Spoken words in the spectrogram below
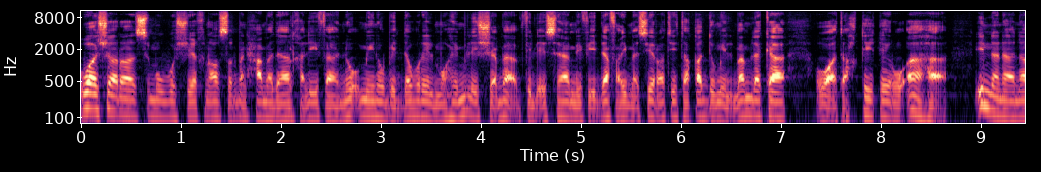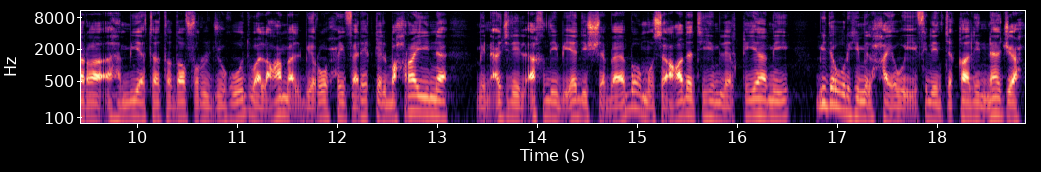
وأشار سمو الشيخ ناصر بن حمد الخليفة نؤمن بالدور المهم للشباب في الإسهام في دفع مسيرة تقدم المملكة وتحقيق رؤاها. إننا نرى أهمية تضافر الجهود والعمل بروح فريق البحرين من أجل الأخذ بيد الشباب ومساعدتهم للقيام بدورهم الحيوي في الانتقال الناجح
